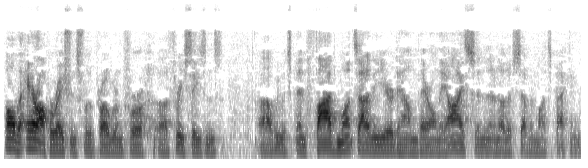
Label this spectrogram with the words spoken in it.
all the air operations for the program for uh, three seasons. Uh, we would spend five months out of the year down there on the ice, and then another seven months back in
